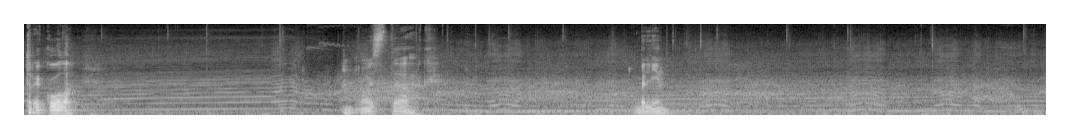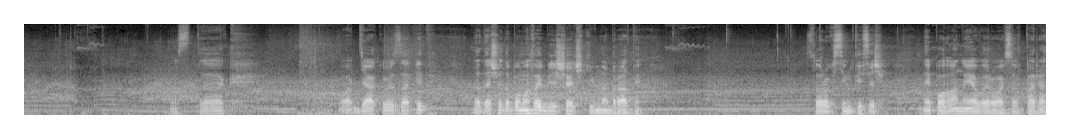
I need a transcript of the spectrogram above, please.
Три кола. Ось так. Блін. Ось так. О, дякую за під. За те, що допомогли більше очків набрати. 47 тисяч. Непогано я вирвався вперед.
